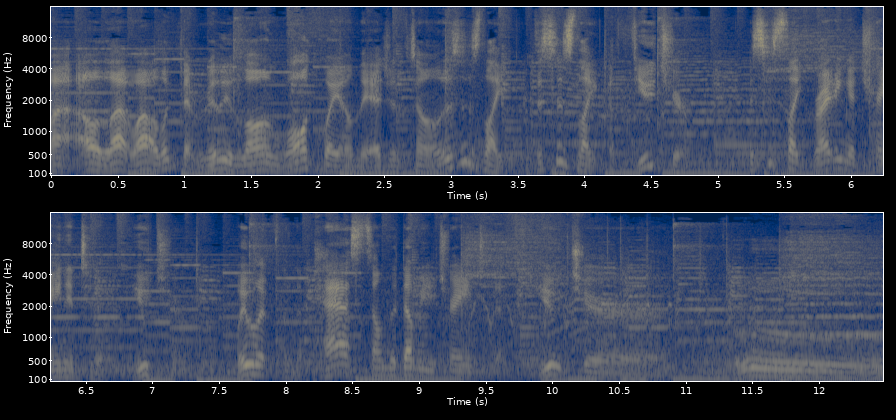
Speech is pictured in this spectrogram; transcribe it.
Wow, oh wow, wow, look at that really long walkway on the edge of the tunnel. This is like this is like the future. This is like riding a train into the future. We went from the past on the W train to the future. Ooh.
